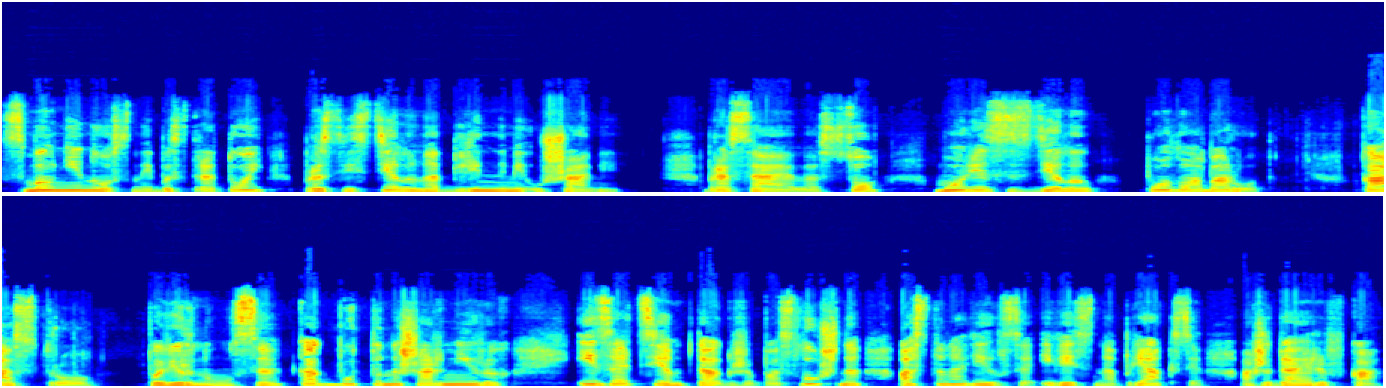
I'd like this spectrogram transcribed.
с молниеносной быстротой просвистела над длинными ушами. Бросая лассо, Морис сделал полуоборот. Кастро повернулся, как будто на шарнирах, и затем также послушно остановился и весь напрягся, ожидая рывка.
